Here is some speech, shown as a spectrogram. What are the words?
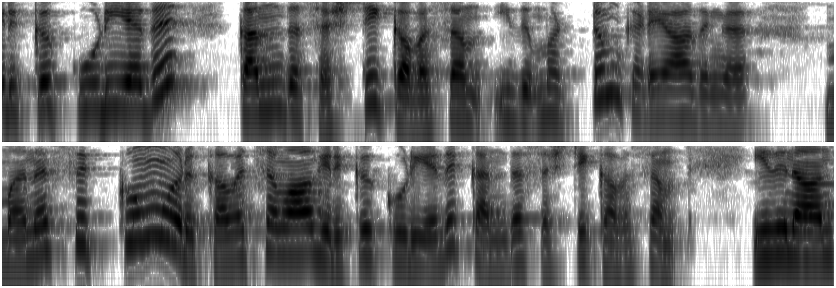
இருக்கக்கூடியது கந்த சஷ்டி கவசம். இது மட்டும் கிடையாதுங்க. மனசுக்கும் ஒரு கவச்சமாக இருக்கக்கூடியது கந்த சஷ்டி கவசம். இது நான்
